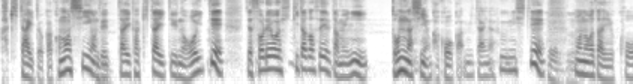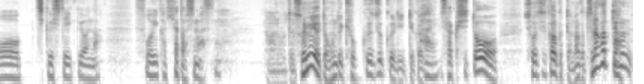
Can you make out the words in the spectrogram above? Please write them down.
書きたいとかこのシーンを絶対書きたいっていうのを置いて、じゃあそれを引き立たせるためにどんなシーンを書こうかみたいな風にしてうん。物語を構築していくようなそういう書き方をしますね。なるほど。そういう意味で言うと本当に曲作りっていうか、はい。作詞と小説書くってなんかつながってるん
